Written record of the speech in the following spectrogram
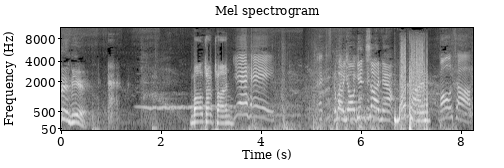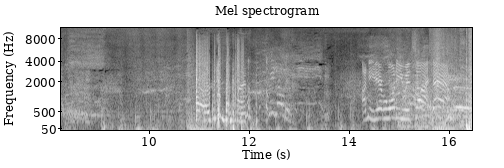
Get in here. Molotov time. Yay! Uh, I Come on, y'all, get inside now. That time. Molotov. Oh, this is that time. I need every one of you inside now.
